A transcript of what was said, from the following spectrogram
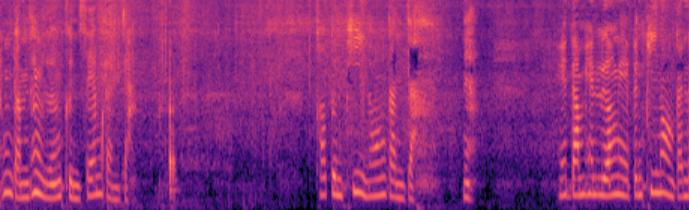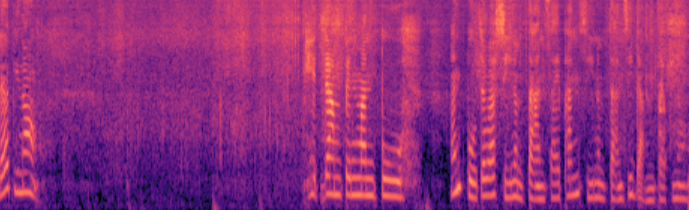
ทั้งดำทั้งเหลืองขึ้นแซมกันจ้ะเขาเป็นพี่น้องกันจ้ะเนี่ยเห็ดดำเห็ดเหลืองเนี่ยเป็นพี่น้องกันเด้อพี่น้องเห็ดดำเป็นมันปูมันปูจะว่าสีน้ำตาลสายพันธุ์สีน้ำตาลสีดำจ้ะพี่น้อง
